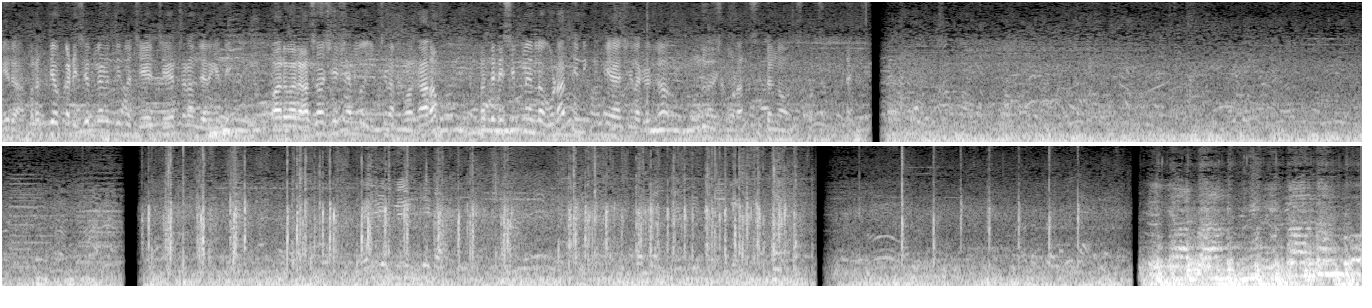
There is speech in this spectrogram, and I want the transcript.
మీరు ప్రతి ఒక్క డిసిప్లిన్ దీంట్లో చే- చేర్చడం జరిగింది. వారి వారి అసోసియేషన్లో ఇచ్చిన ప్రకారం ప్రతి డిసిప్లిన్లో కూడా దీన్ని క్రియాశీలకంగా ముందుకు తీసుకోవడానికి సిద్ధంగా ఉంది. Sports Baba, Baba,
